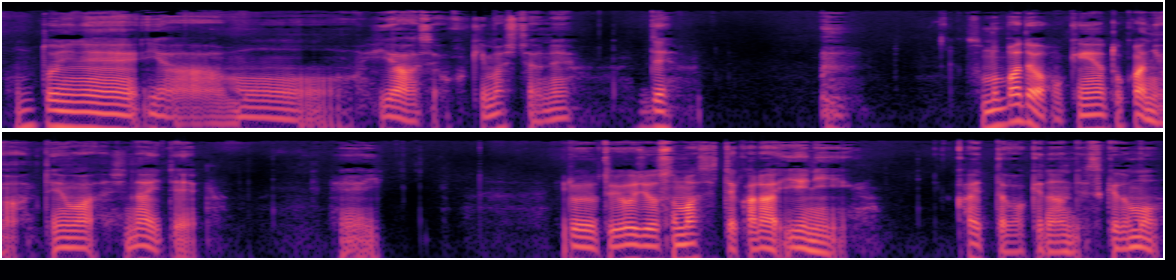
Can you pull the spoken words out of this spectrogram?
本当にね、いやもう、冷や汗をかきましたよね。で、その場では保険屋とかには電話しないで、えー、いろいろと用事を済ませてから家に帰ったわけなんですけども、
